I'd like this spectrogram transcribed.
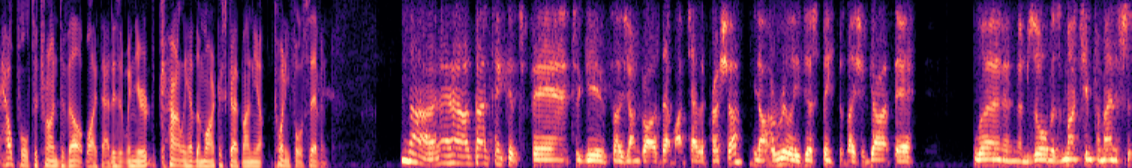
helpful to try and develop like that, is it? When you currently have the microscope on you twenty four seven. No, and I don't think it's fair to give those young guys that much added pressure. You know, I really just think that they should go out there, learn and absorb as much information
